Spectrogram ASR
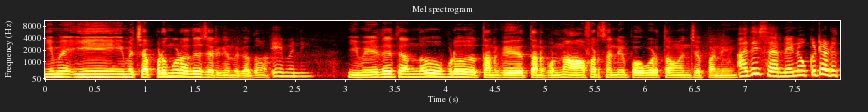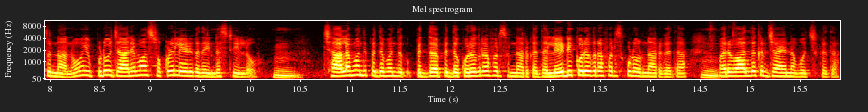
ఈమె ఈమె చెప్పడం కూడా అదే జరిగింది కదా. ఏమని? ఈమె ఏదైతే అందో ఇప్పుడు తనకి తనకున్న ఆఫర్స్ అన్ని పోగొడతామని చెప్పని. అదే సార్ నేను ఒకటే అడుగుతున్నాను. ఇప్పుడు జానీ మాస్టర్ ఒకటే లేడు కదా ఇండస్ట్రీలో. చాలా మంది పెద్ద మంది పెద్ద పెద్ద కొరియోగ్రాఫర్స్ ఉన్నారు కదా. లేడీ కొరియోగ్రాఫర్స్ కూడా ఉన్నారు కదా. మరి వాళ్ళ దగ్గర జాయిన్ అవ్వచ్చు కదా.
